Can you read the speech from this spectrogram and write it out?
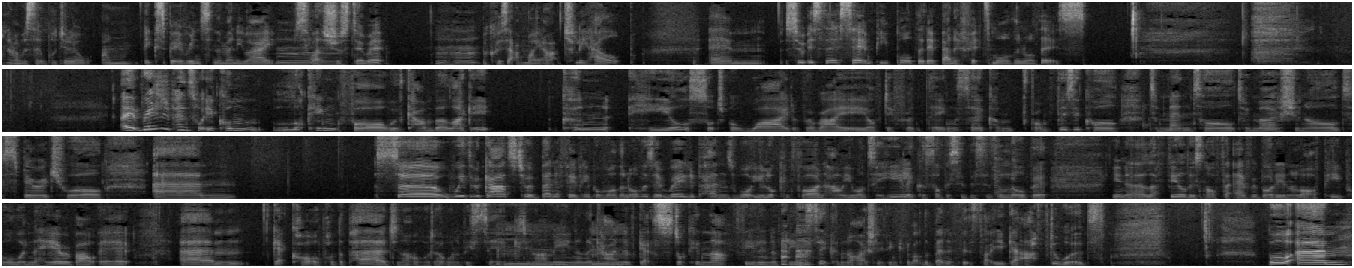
and I was like well you know I'm experiencing them anyway mm. so let's mm. just do it mm-hmm. because it might actually help um, so, is there certain people that it benefits more than others? It really depends what you come looking for with Kambo. Like it can heal such a wide variety of different things. So it can from physical to mental to emotional to spiritual. Um, so with regards to it benefiting people more than others it really depends what you're looking for and how you want to heal it because obviously this is a little bit you know left field it's not for everybody and a lot of people when they hear about it um get caught up on the purge and like oh I don't want to be sick mm. do you know what I mean and they mm. kind of get stuck in that feeling of being sick and not actually thinking about the benefits that you get afterwards but um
